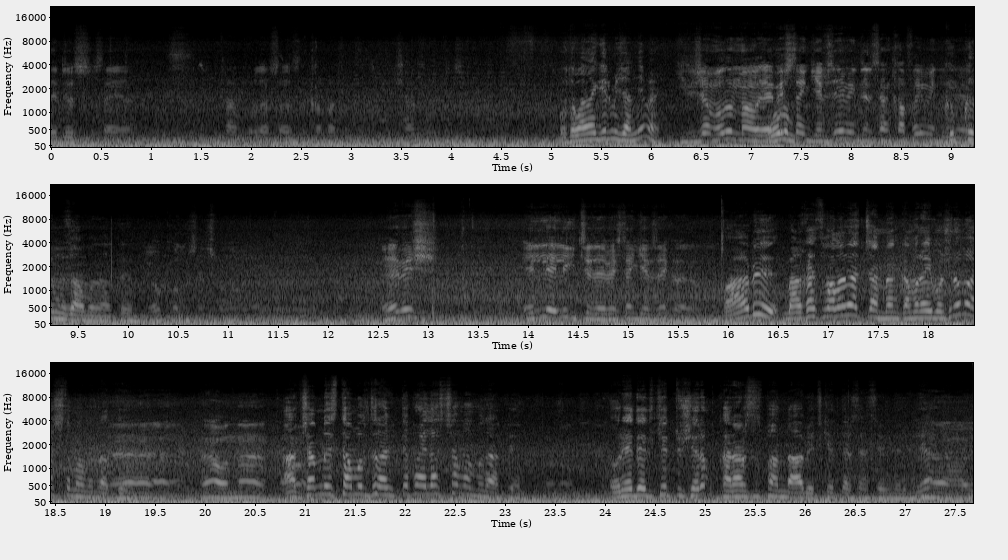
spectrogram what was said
Ne diyorsun sen ya? Tamam buradan sonrasını kapat. Şarjını bit. Otobana girmeyeceksin değil mi? Gireceğim oğlum ha. Oğlum. E5'ten Gebze'ye mi gidiyorsun? Sen kafayı mı yedin ya? Kıpkırmızı amına koyayım. Yok oğlum saçmalama. E5. 50-50 gideceğiz E5'ten Gebze'ye kadar. Abi makas falan açacağım ben kamerayı boşuna mı açtım amına He, koyayım? he ondan. Akşam da İstanbul trafikte paylaşacağım amına koyayım. Oraya da etiket düşerim. Kararsız panda abi etiketlersen sevinirim He diye. abi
